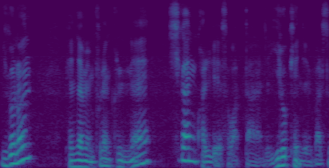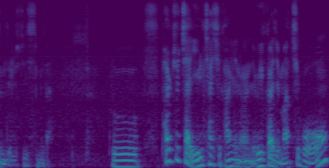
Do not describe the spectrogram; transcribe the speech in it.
이거는 벤자민 프랭클린의 시간 관리에서 왔다 이렇게 이제 말씀드릴 수 있습니다. 그 8주차 1차시 강의는 여기까지 마치고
